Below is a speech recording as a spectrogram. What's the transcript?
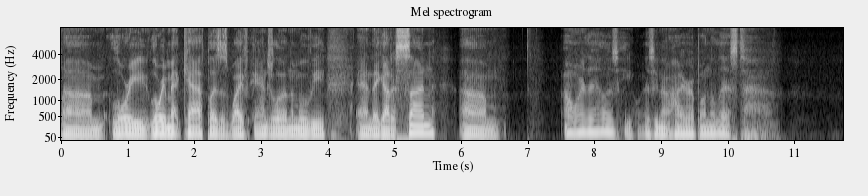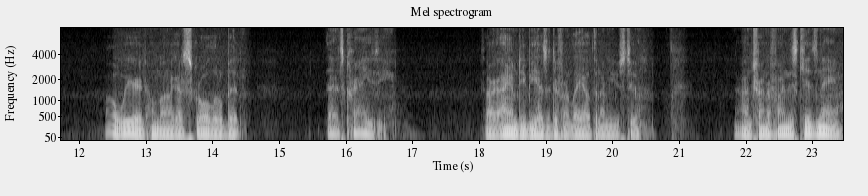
Um, Laurie Laurie Metcalf plays his wife Angela in the movie, and they got a son. Um, oh, where the hell is he? Why is he not higher up on the list? Oh, weird. Hold on, I got to scroll a little bit. That's crazy. Sorry, IMDb has a different layout than I'm used to. Now I'm trying to find this kid's name.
